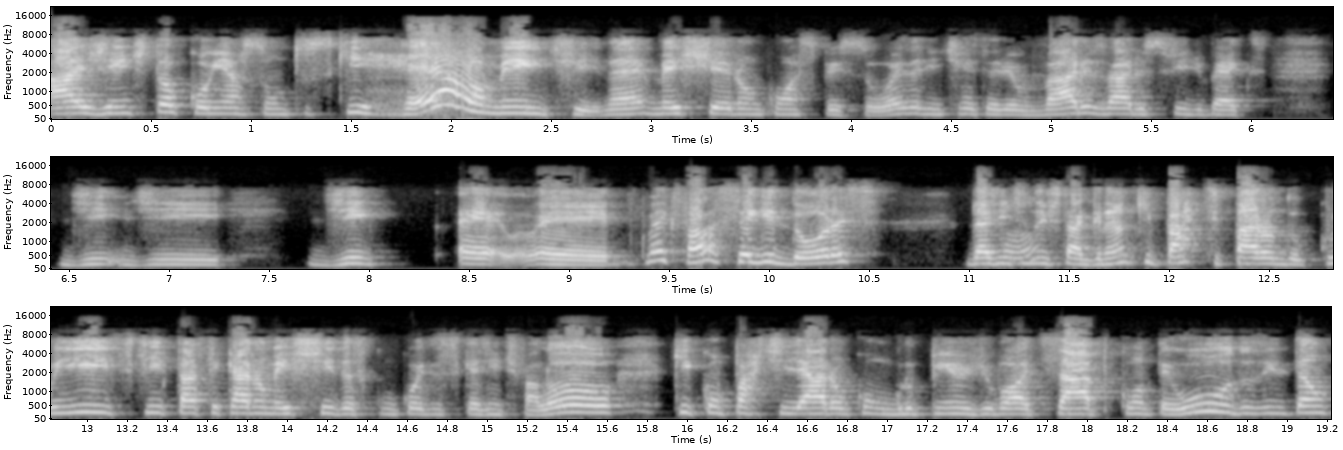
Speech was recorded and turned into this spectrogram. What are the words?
a gente tocou em assuntos que realmente né, mexeram com as pessoas. A gente recebeu vários, vários feedbacks de, de, de é, é, como é que fala? Seguidoras da gente uhum. no Instagram que participaram do quiz, que tá, ficaram mexidas com coisas que a gente falou, que compartilharam com grupinhos de WhatsApp conteúdos. Então,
